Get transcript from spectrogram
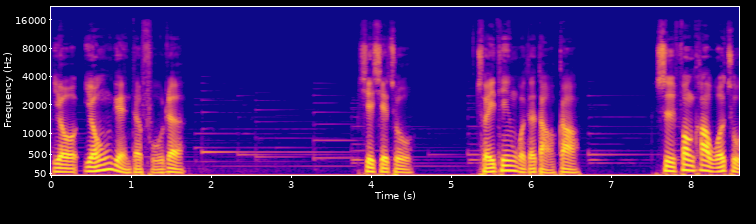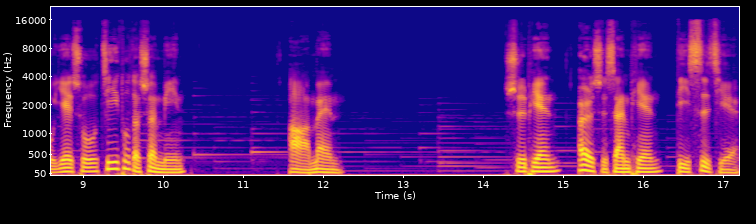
有永远的福乐。谢谢主。垂听我的祷告，是奉靠我主耶稣基督的圣名。阿门。诗篇二十三篇第四节：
